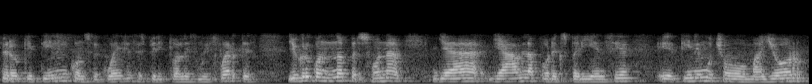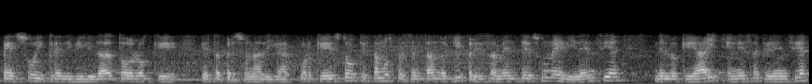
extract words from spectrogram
pero que tienen consecuencias espirituales muy fuertes. Yo creo que cuando una persona ya, ya habla por experiencia, eh, tiene mucho mayor peso y credibilidad todo lo que esta persona diga, porque esto que estamos presentando aquí precisamente es una evidencia de lo que hay en esa creencia,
